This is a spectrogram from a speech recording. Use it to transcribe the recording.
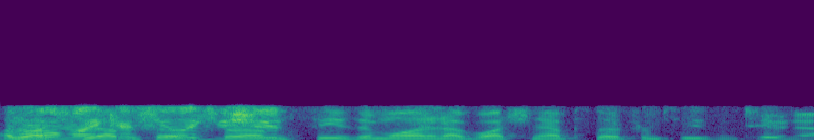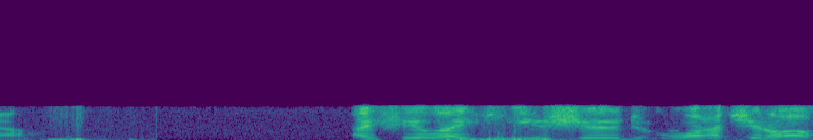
I've Oh, watched Mike, two episodes like from season one and I've watched an episode from season two now. I feel like you should watch it all.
